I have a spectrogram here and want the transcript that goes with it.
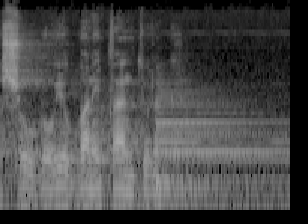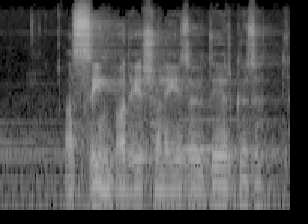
A súgójukban itt lent ülök. A színpad és a nézőtér között.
